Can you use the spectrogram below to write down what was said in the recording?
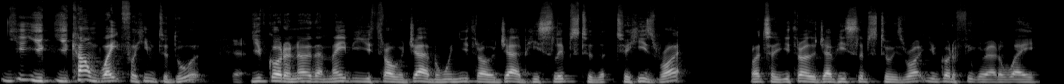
you, you you can't wait for him to do it. Yeah. You've got to know that maybe you throw a jab, and when you throw a jab, he slips to the to his right, right. So you throw the jab, he slips to his right. You've got to figure out a way.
